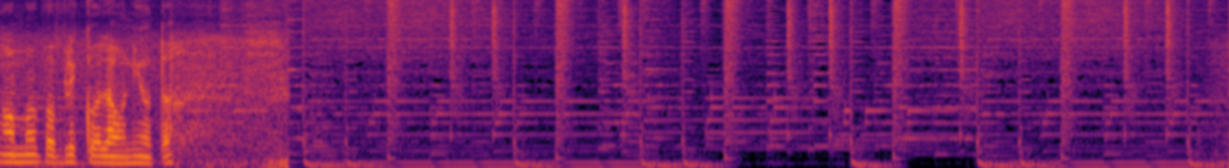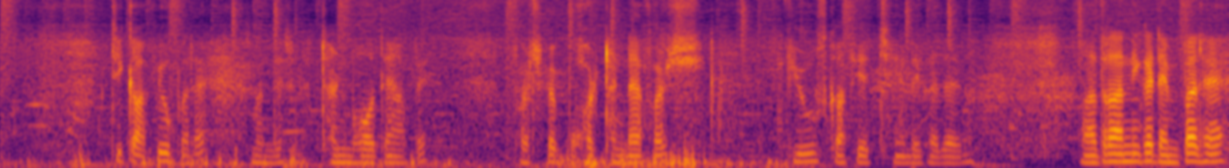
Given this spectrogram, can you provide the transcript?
नॉर्मल पब्लिक को अलाउ नहीं होता। जी, काफ़ी ऊपर है मंदिर। ठंड बहुत है यहाँ पे। फर्श पे बहुत ठंडा है फर्श। व्यूज़ काफ़ी अच्छे हैं, देखा जाएगा। माता रानी का टेंपल है।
